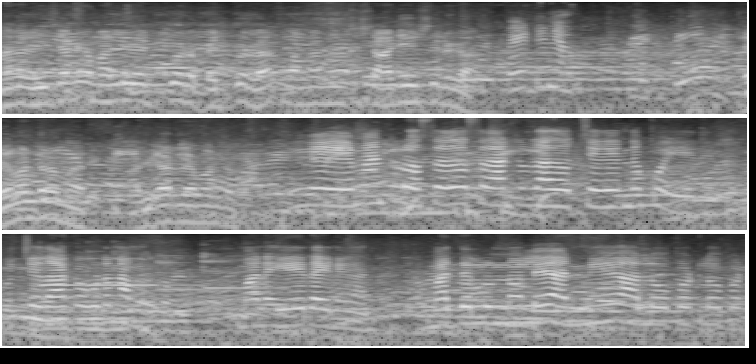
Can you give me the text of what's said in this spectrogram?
మన రీసెంట్గా మళ్ళీ పెట్టుకోరు పెట్టుకోరా నుంచి స్టార్ట్ చేసిరుగా పెట్టినాం? ఏమంటారు మరి? అధికారులు ఏమంటారు? ఇక ఏమంటారు? వస్తుంది వస్తుంది అంటారు అది వచ్చేది ఏందో పోయేది. వచ్చేదాకా కూడా నమ్మకం. మన ఏదైనా కానీ మధ్యలో ఉన్నోళ్ళే అన్నీ ఆ లోపల లోపల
